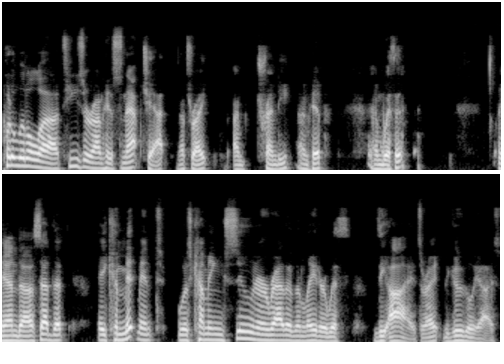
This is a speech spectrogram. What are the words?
put a little uh, teaser on his Snapchat. That's right. I'm trendy. I'm hip. I'm with it. And uh, said that a commitment was coming sooner rather than later with the eyes, right? The googly eyes.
